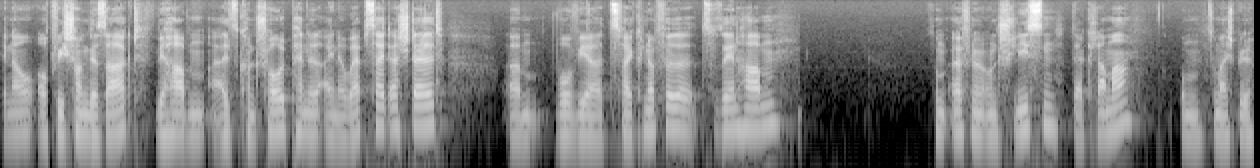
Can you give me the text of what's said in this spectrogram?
Genau, auch wie schon gesagt, wir haben als Control Panel eine Website erstellt, ähm, wo wir zwei Knöpfe zu sehen haben zum Öffnen und Schließen der Klammer, um zum Beispiel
